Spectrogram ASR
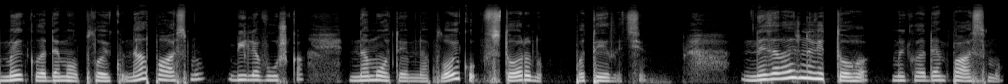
ми кладемо плойку на пасму біля вушка, намотуємо на плойку в сторону потилиці. Незалежно від того, ми кладемо пасму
